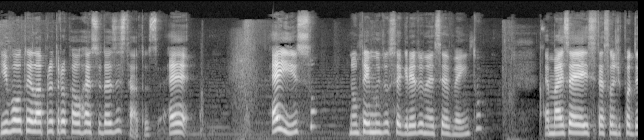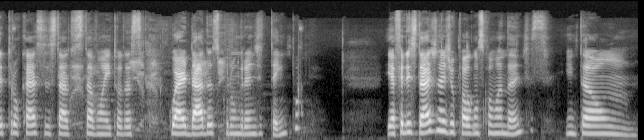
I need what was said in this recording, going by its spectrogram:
E voltei lá para trocar o resto das estátuas. É, é isso. Não tem muito segredo nesse evento. É mais a excitação de poder trocar essas estátuas que estavam aí todas guardadas por um grande tempo. E a felicidade, né, de upar alguns comandantes. Então,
